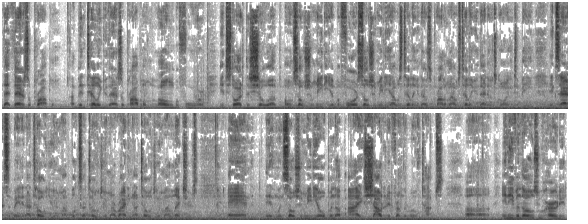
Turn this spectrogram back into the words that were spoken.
that there's a problem. I've been telling you there's a problem long before it started to show up on social media. Before social media, I was telling you there was a problem. I was telling you that it was going to be exacerbated. I told you in my books, I told you in my writing, I told you in my lectures. And, and when social media opened up, I shouted it from the rooftops. Uh, and even those who heard it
